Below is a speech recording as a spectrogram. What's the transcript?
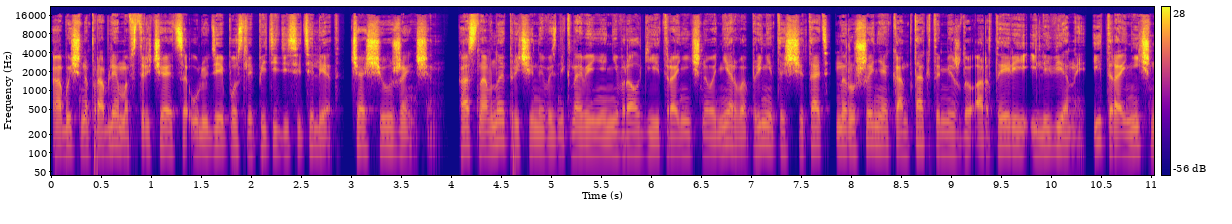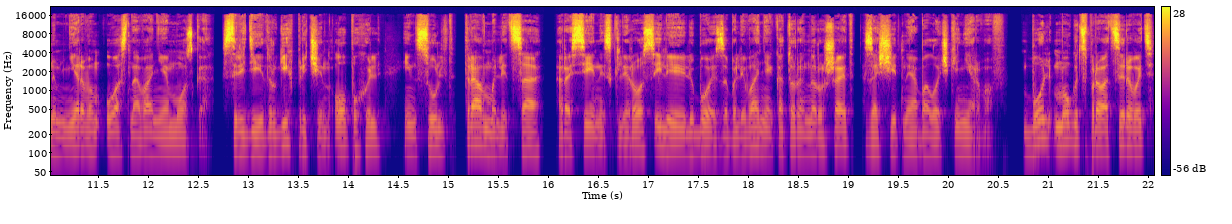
Обычно проблема встречается у людей после 50 лет, чаще у женщин. Основной причиной возникновения невралгии тройничного нерва принято считать нарушение контакта между артерией или веной и тройничным нервом у основания мозга. Среди других причин – опухоль, инсульт, травма лица, рассеянный склероз или любое заболевание, которое нарушает защитные оболочки нервов. Боль могут спровоцировать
